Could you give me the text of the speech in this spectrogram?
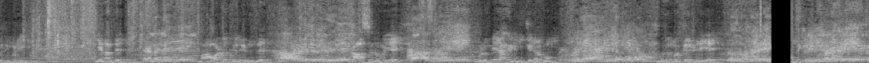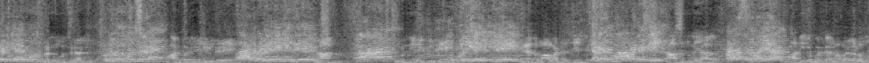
உறுதிமொழி எனது மாவட்டத்திலிருந்து காசநோயை முழுமையாக நீக்கிடவும் பொதுமக்களிடையே முழுமூச்சுடன் பாடுபடுவேன் என்று நான் உறுதியளிக்கின்றேன். எனது மாவட்டத்தில் காசநோயால் பாதிக்கப்பட்ட நபர்களும்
